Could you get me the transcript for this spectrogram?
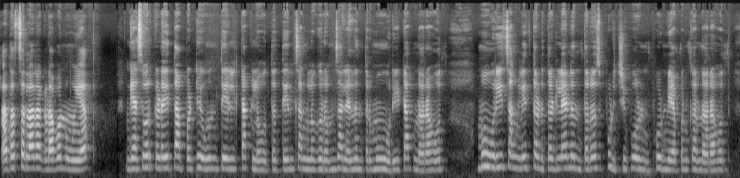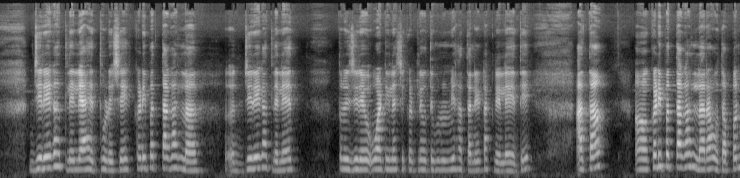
आता चला रगडा बनवूयात. गॅसवर कढई तापत ठेवून तेल टाकलं होतं. तेल चांगलं गरम झाल्यानंतर मोहरी टाकणार आहोत. मोहरी चांगली तडतडल्यानंतरच पुढची फोड फोडणी आपण करणार आहोत. जिरे घातलेले आहेत थोडेसे. कढीपत्ता घालणार जिरे घातलेले आहेत. थोडे जिरे वाटीला चिकटले होते म्हणून मी हाताने टाकलेले आहे ते. आता कढीपत्ता घालणार आहोत आपण.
